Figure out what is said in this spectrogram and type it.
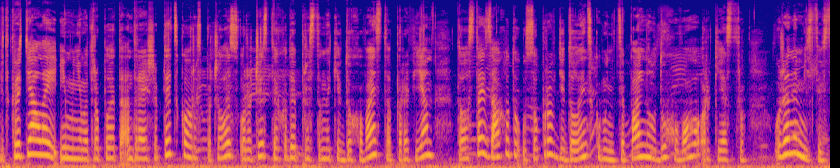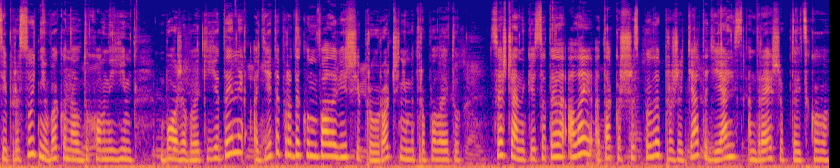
Відкриття алеї імені митрополита Андрея Шептицького розпочалось з урочистої ходи представників духовенства, парафіян та гостей заходу у супроводі Долинського муніципального духового оркестру. Уже на місці всі присутні виконали духовний гімн Боже великий єдиний, а діти продекламували вірші про урочені митрополиту. Священники освятили алею, а також розповіли про життя та діяльність Андрея Шептицького.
